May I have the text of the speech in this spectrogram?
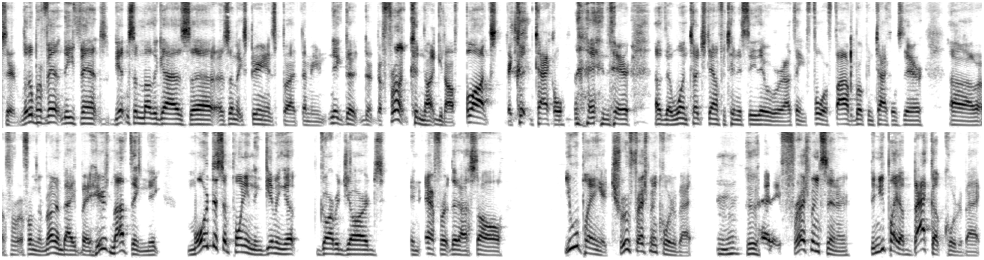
said little prevent defense, getting some other guys uh, some experience, but I mean, Nick, the, the, the front could not get off blocks. They couldn't tackle there. Uh, the one touchdown for Tennessee, there were I think four or five broken tackles there uh, for, from the running back. But here's my thing, Nick: more disappointing than giving up garbage yards and effort that I saw. You were playing a true freshman quarterback mm-hmm. who had a freshman center. Then you played a backup quarterback.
